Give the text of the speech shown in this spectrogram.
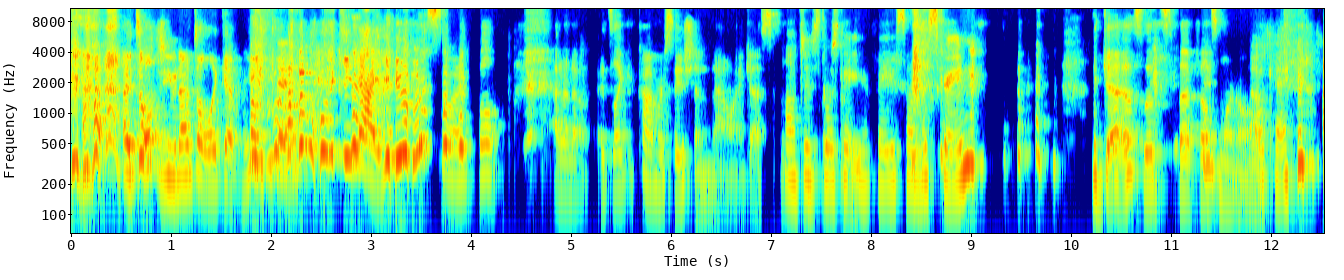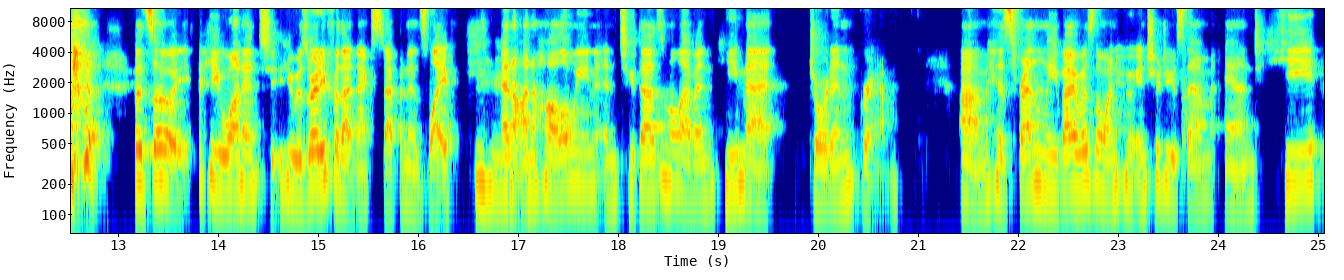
I told you not to look at me. but Okay. I'm looking at you, so I feel. I don't know. It's like a conversation now, I guess. I'll just look at your face on the screen. I guess that's that feels more normal. okay. but so he wanted to, he was ready for that next step in his life. Mhm. And on Halloween in 2011, he met Jordan Graham. Um, his friend Levi was the one who introduced them, and he,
